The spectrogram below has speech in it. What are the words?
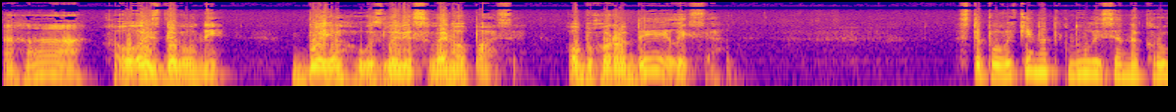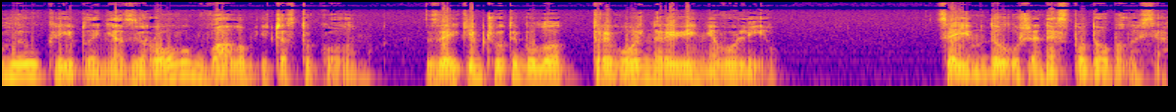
Ага, ось де вони, боягузливі свинопаси, обгородилися. Степовики наткнулися на кругле укріплення з ровом, валом і частоколом, за яким чути було тривожне ревіння волів. Це їм дуже не сподобалося.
